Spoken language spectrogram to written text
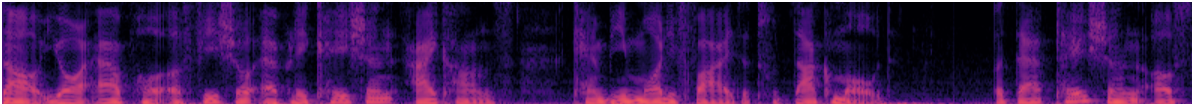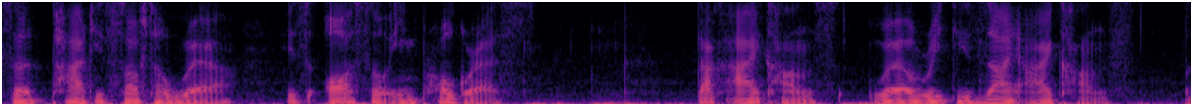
Now your Apple official application icons can be modified to dark mode. Adaptation of third-party software is also in progress. Dark icons will redesign icons. The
